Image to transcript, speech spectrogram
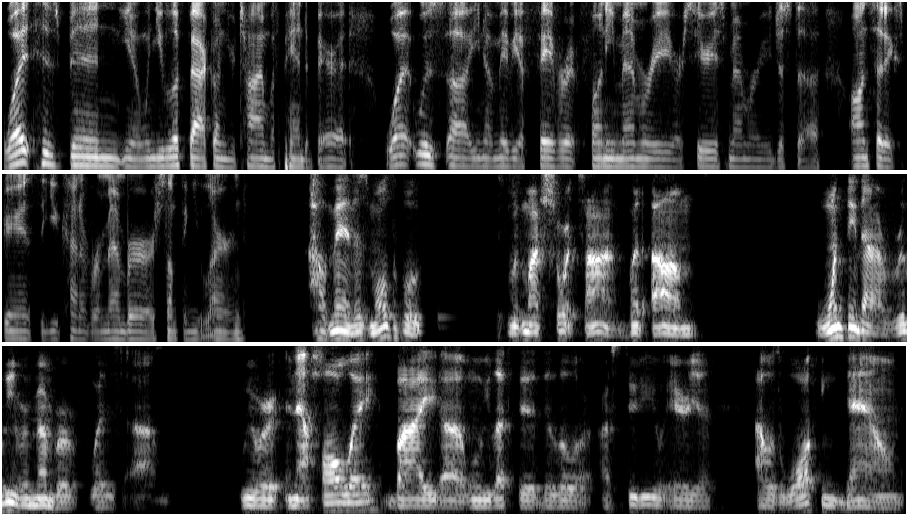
What has been, you know, when you look back on your time with Panda Barrett, what was, uh, you know, maybe a favorite funny memory or serious memory, just a onset experience that you kind of remember or something you learned? Oh man, there's multiple with my short time, but um, one thing that I really remember was um, we were in that hallway by uh, when we left the, the little our studio area. I was walking down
